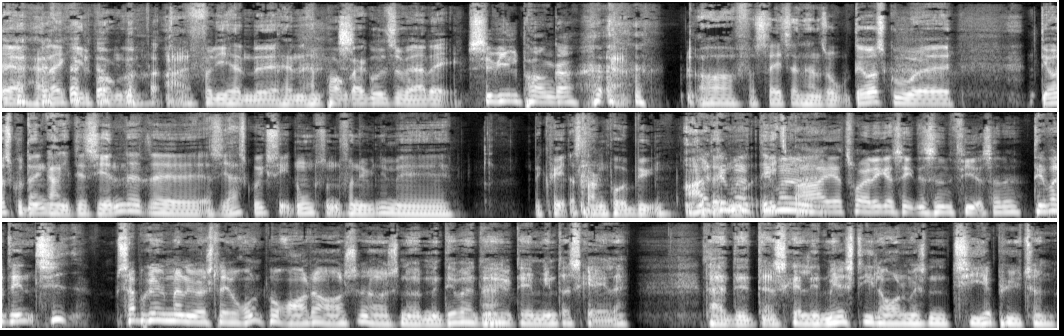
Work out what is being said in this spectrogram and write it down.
Ja, han er ikke helt punker, fordi han, øh, han, han punker ikke ud til hverdag. Civilpunker. Åh, oh, for satan hans ord. Det var sgu, øh, det var sgu dengang i Decien, at øh, altså, jeg har sgu ikke set nogen sådan for nylig med, med kvælerslangen på i byen. Nej, det var- måde. det Ikke? var- Nej, jeg tror jeg ikke, jeg har set det siden 80'erne. Det var den tid. Så begyndte man jo at slæve rundt på rotter også og sådan noget, men det var det, det er mindre skala. Der, er det, der skal lidt mere stil over det med sådan en tigerpyton.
